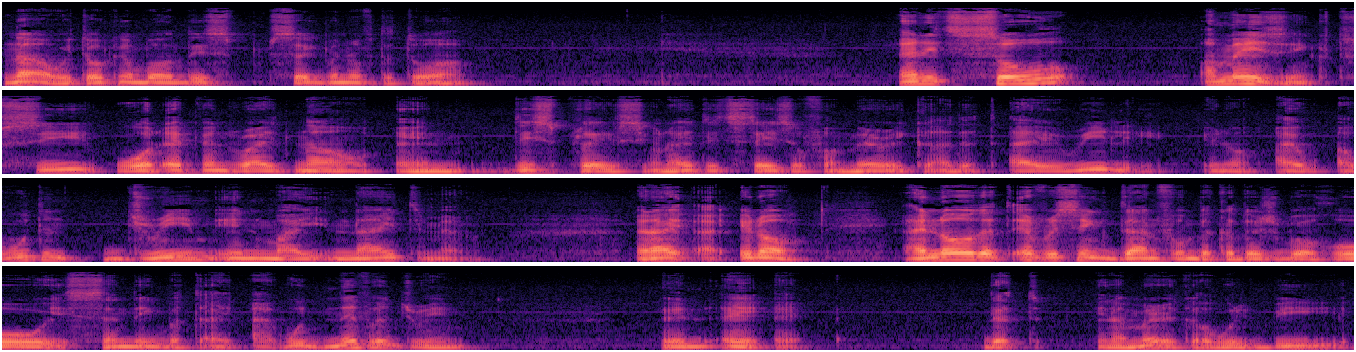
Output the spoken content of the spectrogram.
now we're talking about this segment of the Torah, and it's so amazing to see what happened right now in this place, United States of America, that I really, you know, I, I wouldn't dream in my nightmare. And I, I you know, I know that everything done from the Kadosh Baruch Hu is sending, but I, I would never dream in a, a, that in America will be,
